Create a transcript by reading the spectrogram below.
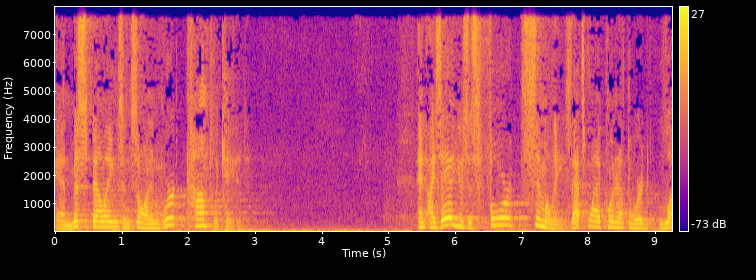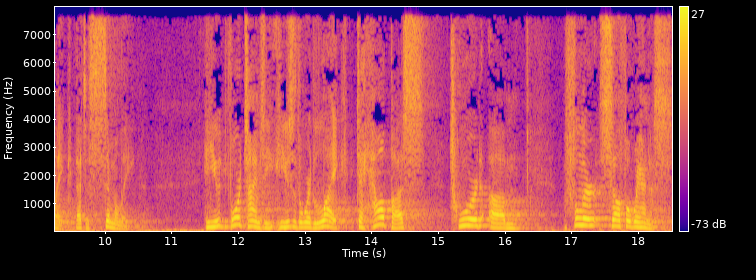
and misspellings and so on, and we're complicated. And Isaiah uses four similes. That's why I pointed out the word like. That's a simile. He, four times he, he uses the word like to help us toward um, fuller self awareness.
